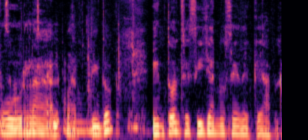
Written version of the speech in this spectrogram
porra al partido, entonces sí ya no sé de qué hablo.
